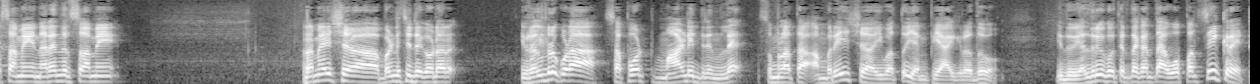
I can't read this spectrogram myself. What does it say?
ಸ್ವಾಮಿ ನರೇಂದ್ರ ಸ್ವಾಮಿ ರಮೇಶ್ ಆ, ಬಂಡಿಸಿದ್ದೇಗೌಡರ್ ಇವರೆಲ್ಲರೂ ಕೂಡ ಸಪೋರ್ಟ್ ಮಾಡಿದ್ರಿಂದಲೇ ಸುಮಲತಾ ಅಂಬರೀಶ್ ಇವತ್ತು ಎಂ ಪಿ ಆಗಿರೋದು. ಇದು ಎಲ್ರಿಗೂ ಗೊತ್ತಿರ್ತಕ್ಕಂಥ ಓಪನ್ ಸೀಕ್ರೆಟ್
